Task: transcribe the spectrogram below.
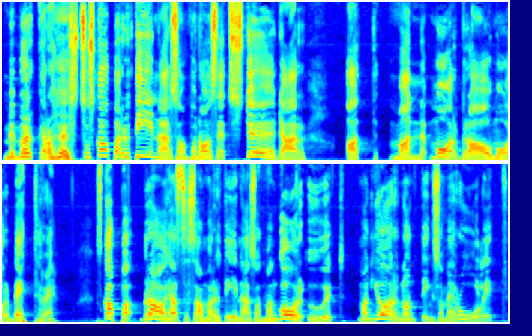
med mörker och höst så skapa rutiner som på något sätt stöder att man mår bra och mår bättre. Skapa bra och hälsosamma rutiner så att man går ut, man gör någonting som är roligt,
